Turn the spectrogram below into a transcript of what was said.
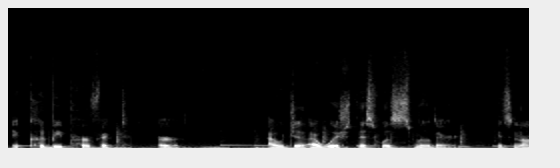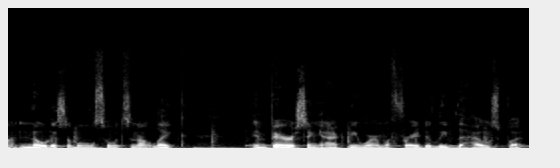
It could be perfect. I would just I wish this was smoother. It's not noticeable, so it's not like embarrassing acne where I'm afraid to leave the house, but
